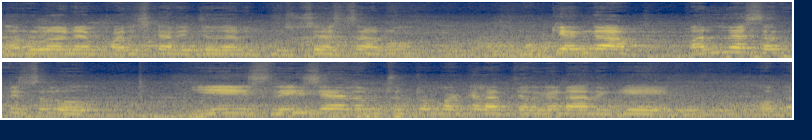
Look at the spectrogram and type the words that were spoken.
త్వరలోనే పరిష్కరించడానికి కృషి చేస్తాను. ముఖ్యంగా పల్లె సర్వీసులు ఈ శ్రీశైలం చుట్టుపక్కల తిరగడానికి ఒక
